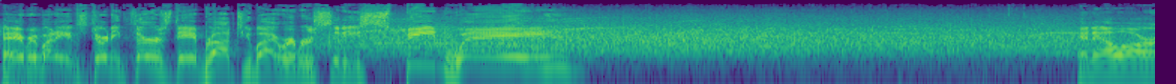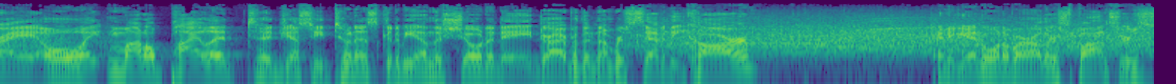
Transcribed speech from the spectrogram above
Hey, everybody, it's Dirty Thursday brought to you by River City Speedway. NLRA late model pilot uh, Jesse Teunis going to be on the show today, driver the number 70 car. And again, one of our other sponsors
